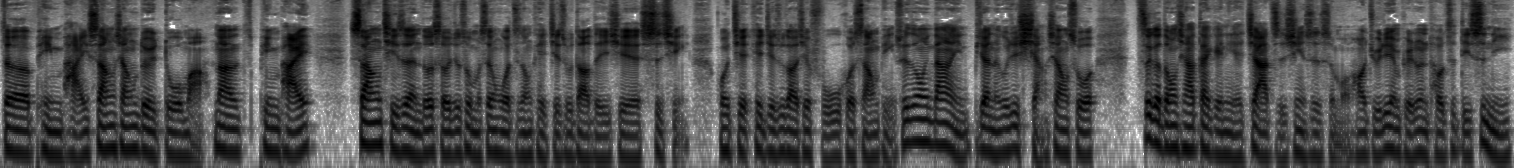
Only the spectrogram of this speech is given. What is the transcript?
的品牌商相对多嘛，那品牌。商其实很多时候就是我们生活之中可以接触到的一些事情，或接可以接触到一些服务或商品，所以这东西当然你比较能够去想象说这个东西它带给你的价值性是什么。好，举例，比如说你投资迪士尼，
